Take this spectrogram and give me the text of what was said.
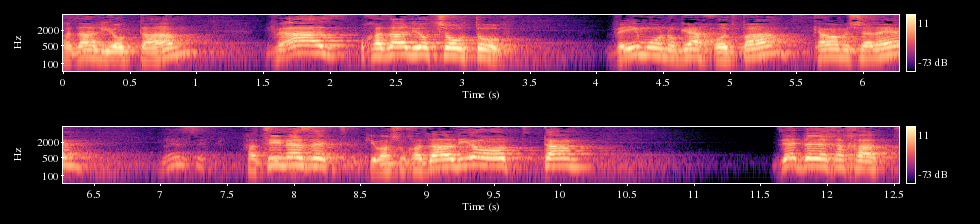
חזר להיות תם, ואז הוא חזר להיות שור טוב. ואם הוא נוגח עוד פעם, כמה משלם? נזק. חצי נזק, כיוון שהוא חזר להיות תם. זה דרך אחת.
